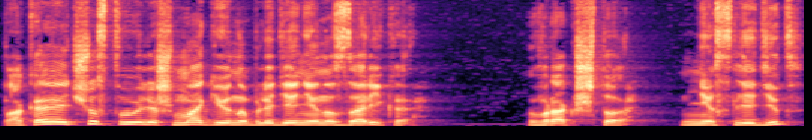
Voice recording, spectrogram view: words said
Пока я чувствую лишь магию наблюдения Назарика. Враг что, не следит?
